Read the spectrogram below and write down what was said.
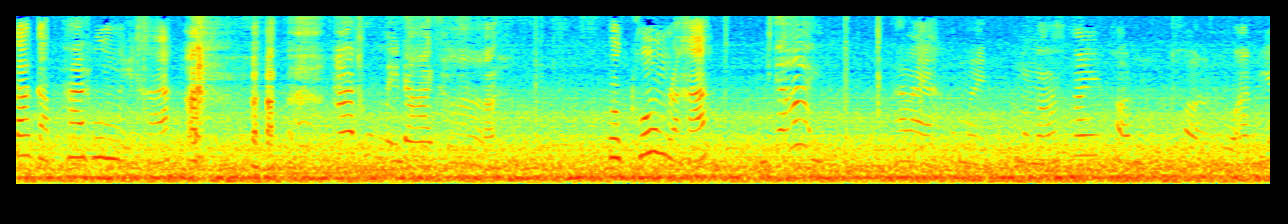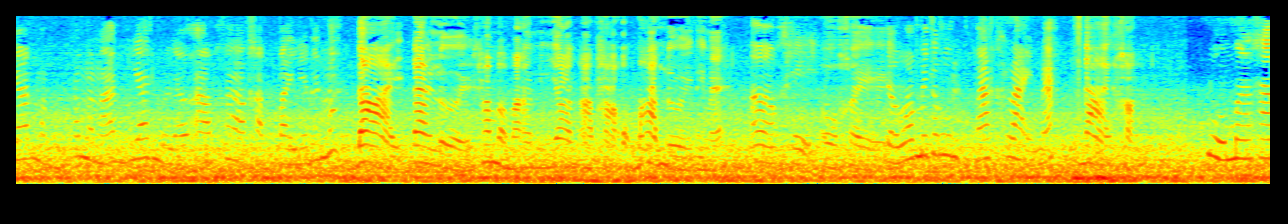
ก็กลับห้าทุ่มไหมคะห้าทุ่มไม่ได้ค่ะหกทุ่มเหรอคะไม่ได้ อะไรอะทำไมมาม่าให้ขอหนูขอหนูอนุญาตมาถ้ามาม่าอนุญาตหนูแล้วอาพาขับไปเลยได้ไหมได้ได้เลย ถ้ามามาอนุญาตอาพาออกบ้านเลยดีไหมโอเคโอเค แต่ว่าไม่ต้อง ดึกมากเท่าไหร่นะได้ค่ะ หนูมาคา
